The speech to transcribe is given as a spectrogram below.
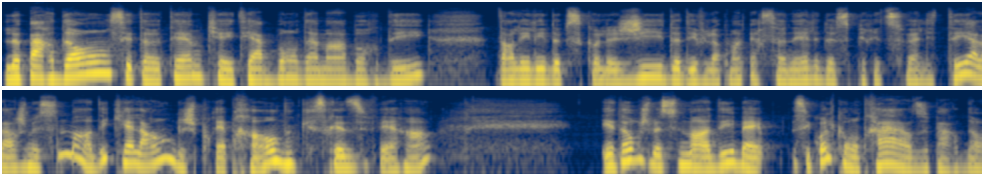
Le pardon, c'est un thème qui a été abondamment abordé dans les livres de psychologie, de développement personnel et de spiritualité. Alors, je me suis demandé quel angle je pourrais prendre qui serait différent. Et donc, je me suis demandé, ben, c'est quoi le contraire du pardon?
